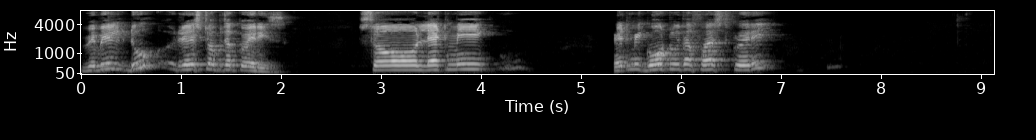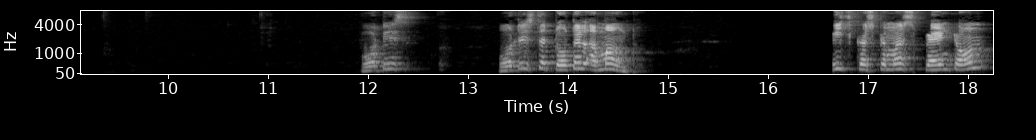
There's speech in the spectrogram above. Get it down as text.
we will do rest of the queries. So let me let me go to the first query. What is what is the total amount each customer spent on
